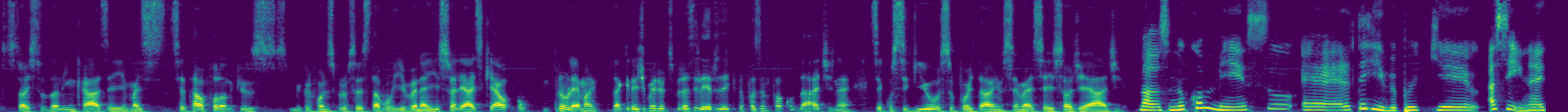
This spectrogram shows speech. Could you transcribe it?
só estudando em casa aí, mas você tava falando que os microfones dos professores estavam horríveis, né? Isso, aliás, que é um problema da grande maioria dos brasileiros aí que estão fazendo faculdade, né? Você conseguiu suportar em um semestre aí só de EAD? Nossa, no começo é, era terrível, porque, assim, né?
